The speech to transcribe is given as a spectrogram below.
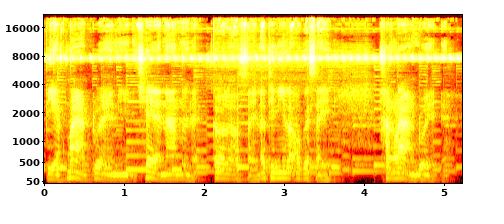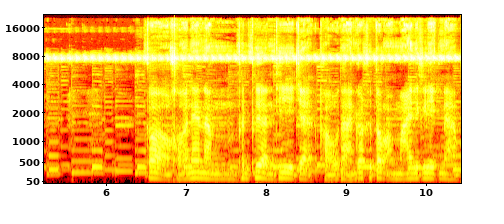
เปียกมากด้วยนนี้แช่น้ำเลยแหละก็เราใส่แล้วทีนี้เราเอาไปใส่ข้างล่างด้วย ก็ขอแนะนำเพื่อนๆที่จะเผาถ่านก็คือต้องเอาไม้เล็ก ๆ นะครับ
